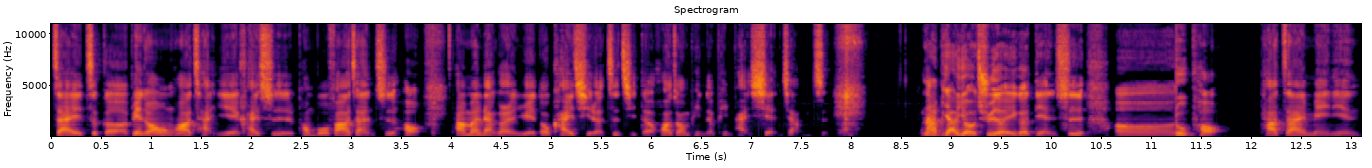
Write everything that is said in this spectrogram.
在这个变装文化产业开始蓬勃发展之后，他们两个人也都开启了自己的化妆品的品牌线这样子。那比较有趣的一个点是，呃，RuPaul。他在每年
